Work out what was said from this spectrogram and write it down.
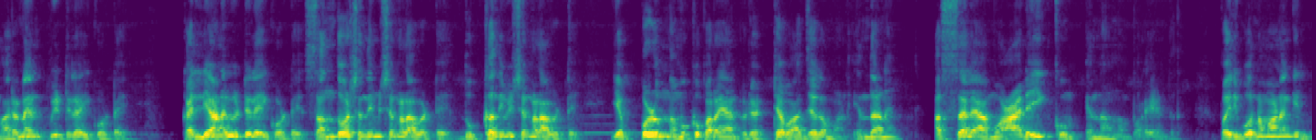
മരണ വീട്ടിലായിക്കോട്ടെ കല്യാണ വീട്ടിലായിക്കോട്ടെ സന്തോഷ നിമിഷങ്ങളാവട്ടെ ദുഃഖ നിമിഷങ്ങളാവട്ടെ എപ്പോഴും നമുക്ക് പറയാൻ ഒരൊറ്റ വാചകമാണ്. എന്താണ്? അസ്സലാമു അലൈക്കും എന്നാണ് നാം പറയേണ്ടത്. പരിപൂർണമാണെങ്കിൽ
